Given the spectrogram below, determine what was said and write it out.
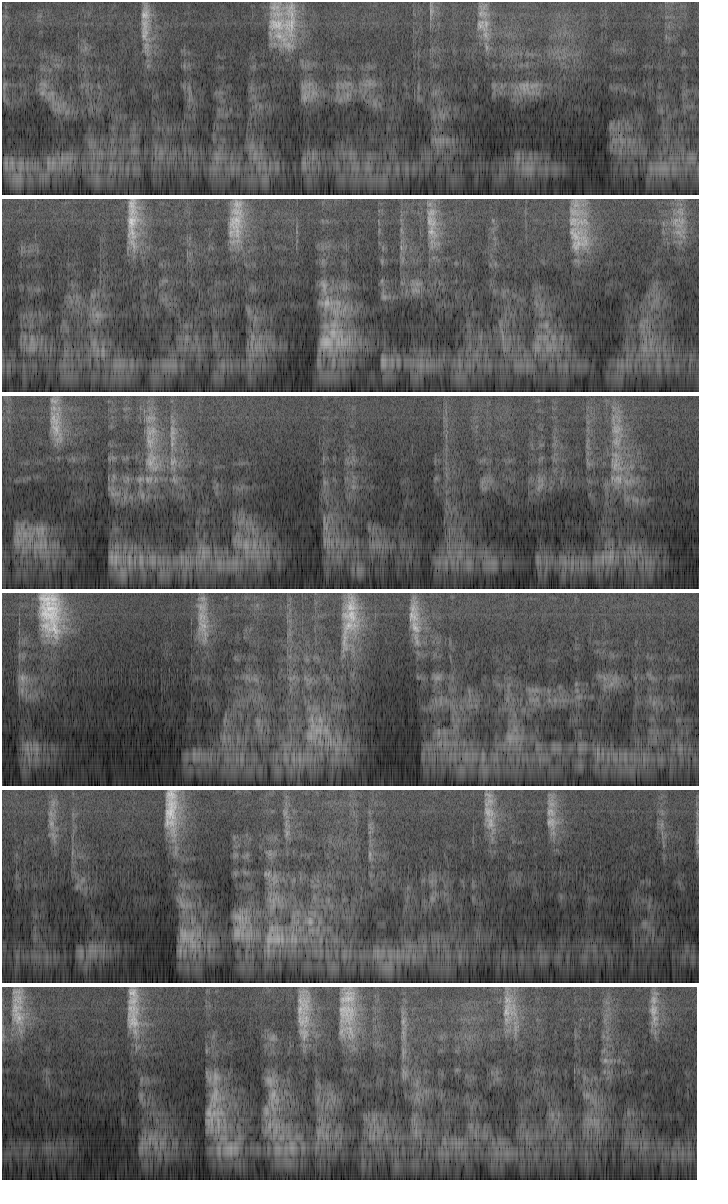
in the year, depending on what's owed, like when, when is the state paying in, when you get adequacy aid, uh, you know, when, uh, grant revenues come in, all that kind of stuff. That dictates, you know, how your balance, you know, rises and falls, in addition to when you owe other people. Like, you know, when we pay Keenan tuition, it's, what is it, one and a half million dollars. So that number can go down very, very quickly when that bill becomes due. So, uh, that's a high number for January, but I know we got some payments in more than perhaps we anticipated. So I would, I would start small and try to build it up based on how the cash flow is moving.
